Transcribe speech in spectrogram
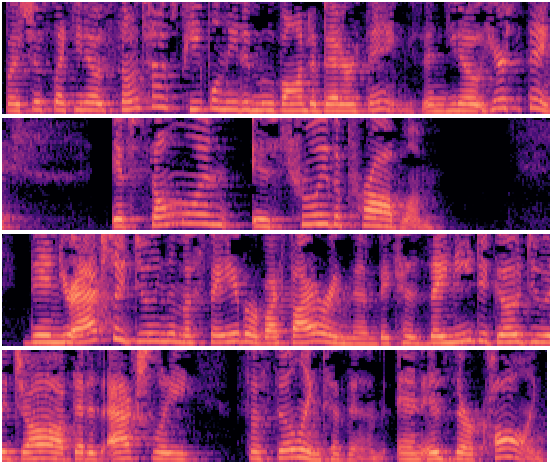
but it's just like, you know, sometimes people need to move on to better things. And you know, here's the thing. If someone is truly the problem, then you're actually doing them a favor by firing them because they need to go do a job that is actually fulfilling to them and is their calling.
